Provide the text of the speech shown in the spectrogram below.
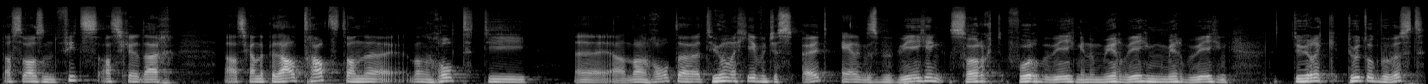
Dat is zoals een fiets. Als je, daar, als je aan de pedaal trapt, dan, uh, dan rolt die ja, dan rolt het wiel nog eventjes uit. Eigenlijk, dus beweging zorgt voor beweging. En hoe meer beweging, hoe meer beweging. Natuurlijk, doe het ook bewust,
